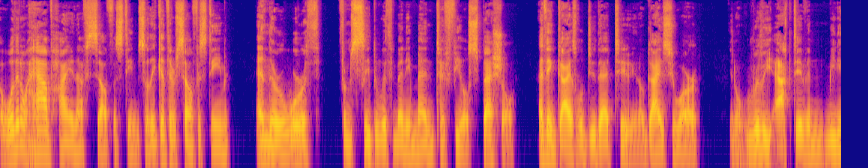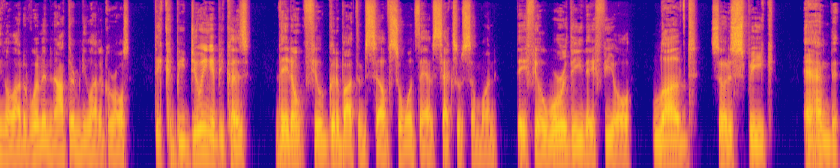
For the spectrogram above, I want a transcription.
uh, well, they don't have high enough self esteem. So they get their self esteem and their worth from sleeping with many men to feel special. I think guys will do that too. You know, guys who are you know, really active and meeting a lot of women and out there meeting a lot of girls, they could be doing it because they don't feel good about themselves. So once they have sex with someone, they feel worthy, they feel loved, so to speak. And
